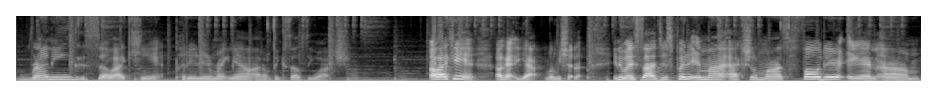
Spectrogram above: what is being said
running, so I can't put it in right now. I don't think so. See, watch. Oh, I can. Okay, yeah. Let me shut up. Anyway, so I just put it in my actual mods folder, and um,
